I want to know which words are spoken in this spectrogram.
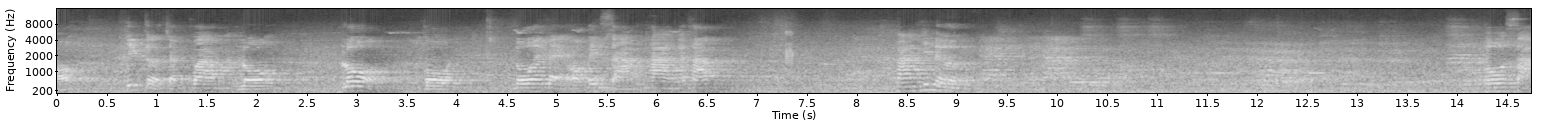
องที่เกิดจากความหลงโลภโกรธโดยแบ่งออกเป็นสามทางนะครับ ทางที่หนึ่งโทสะ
